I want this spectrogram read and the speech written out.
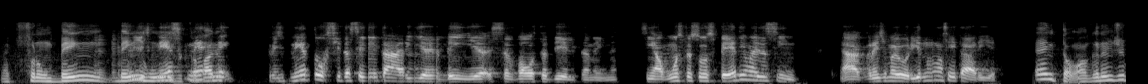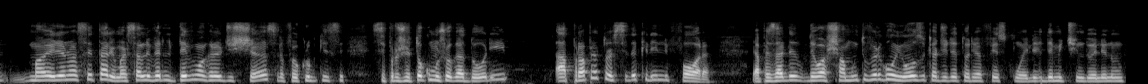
É que foram bem, bem ruins. Nem, nem, nem a torcida aceitaria bem essa volta dele também, né? Sim, algumas pessoas pedem, mas assim, a grande maioria não aceitaria. É, então, a grande maioria não aceitaria. O Marcelo Oliveira ele teve uma grande chance, né? foi o clube que se, se, projetou como jogador e a própria torcida queria ele fora. E apesar de, de, eu achar muito vergonhoso o que a diretoria fez com ele, demitindo ele no,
